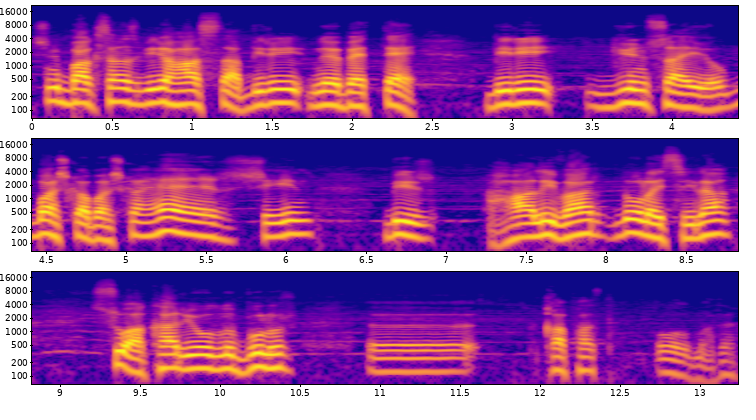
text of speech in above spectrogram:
Şimdi baksanız biri hasta, biri nöbette, biri gün sayıyor. Başka başka her şeyin bir hali var. Dolayısıyla su akar yolunu bulur. Ee, kapat. Olmadı.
